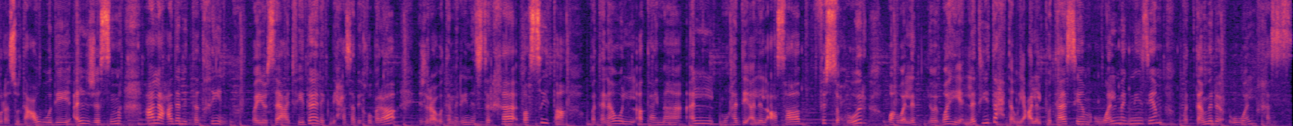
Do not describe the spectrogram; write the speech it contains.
فرص تعود الجسم على عدم التدخين ويساعد في ذلك بحسب خبراء إجراء تمارين استرخاء بسيطة وتناول الأطعمة المهدئة للأعصاب في السحور وهو وهي التي تحتوي على البوتاسيوم والمغنيسيوم والتمر والخس.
